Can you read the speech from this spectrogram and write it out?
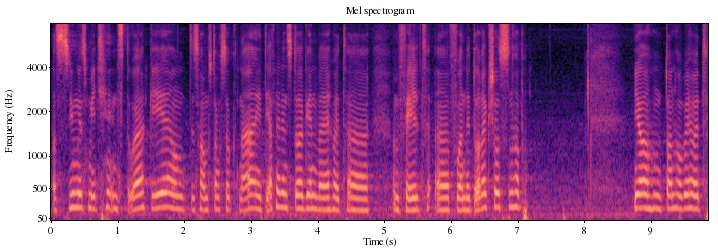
als junges Mädchen ins Tor gehe und das haben sie dann gesagt, nein, ich darf nicht ins Tor gehen, weil ich halt äh, am Feld äh, vorne Tore geschossen habe. Ja, und dann habe ich halt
